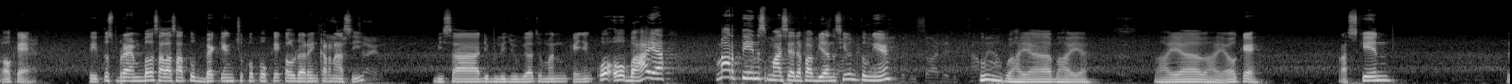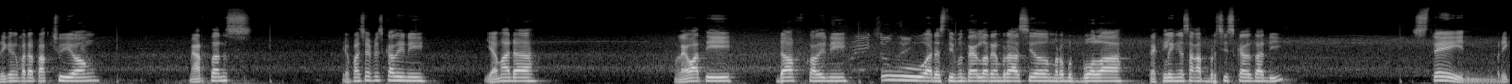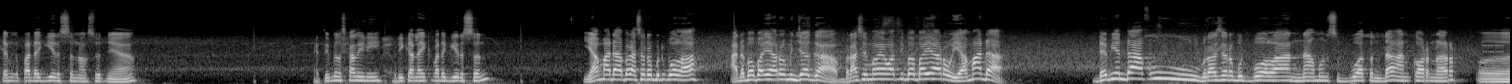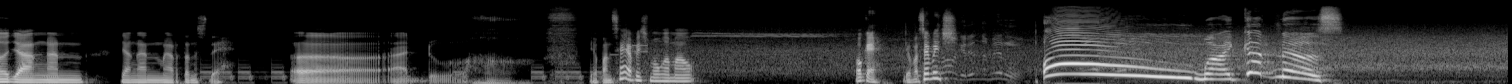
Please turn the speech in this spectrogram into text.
Oke. Okay. Titus Bramble salah satu back yang cukup oke okay kalau dari inkarnasi. Bisa dibeli juga, cuman kayaknya... Oh, oh bahaya. Martins, masih ada Fabianski untungnya. Uh, bahaya, bahaya. Bahaya, bahaya. Oke. Okay. Raskin. Berikan kepada Pak Chuyong. Mertens. Yova Service kali ini. Yamada. Melewati Duff kali ini. Uh, ada Steven Taylor yang berhasil merebut bola. Tacklingnya sangat bersih sekali tadi. Stain. Berikan kepada Gerson maksudnya. Matthew Mills kali ini. Berikan lagi kepada Gerson. Yamada berhasil merebut bola. Ada Babayaro menjaga. Berhasil melewati Babayaro. Yamada. Damian Duff. Uh, berhasil rebut bola. Namun sebuah tendangan corner. Uh, jangan Jangan Mertens deh. Uh, aduh. Jovan Savic mau nggak mau. Oke, okay, Jovan Savic. Oh my goodness.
